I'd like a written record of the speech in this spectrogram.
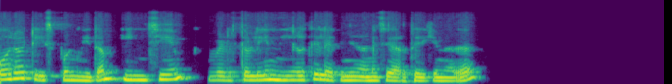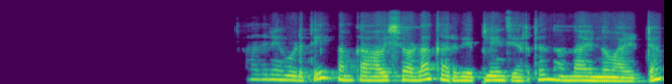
ഓരോ ടീസ്പൂൺ വീതം ഇഞ്ചിയും വെളുത്തുള്ളിയും നീളത്തിൽ അരിഞ്ഞാണ് ചേർത്തിരിക്കുന്നത്. അതിനെ കൊടുത്തി നമുക്ക് ആവശ്യമുള്ള കറിവേപ്പിലയും ചേർത്ത് നന്നായി ഒന്ന് വഴറ്റാം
